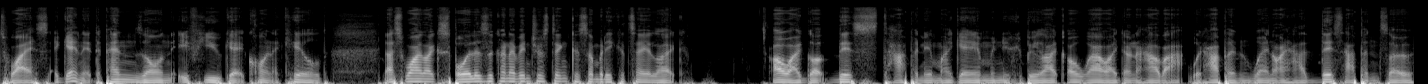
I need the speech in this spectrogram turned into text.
twice, again it depends on if you get Connor killed. That's why like spoilers are kind of interesting because somebody could say like, oh I got this to happen in my game and you could be like, oh wow I don't know how that would happen when I had this happen. So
